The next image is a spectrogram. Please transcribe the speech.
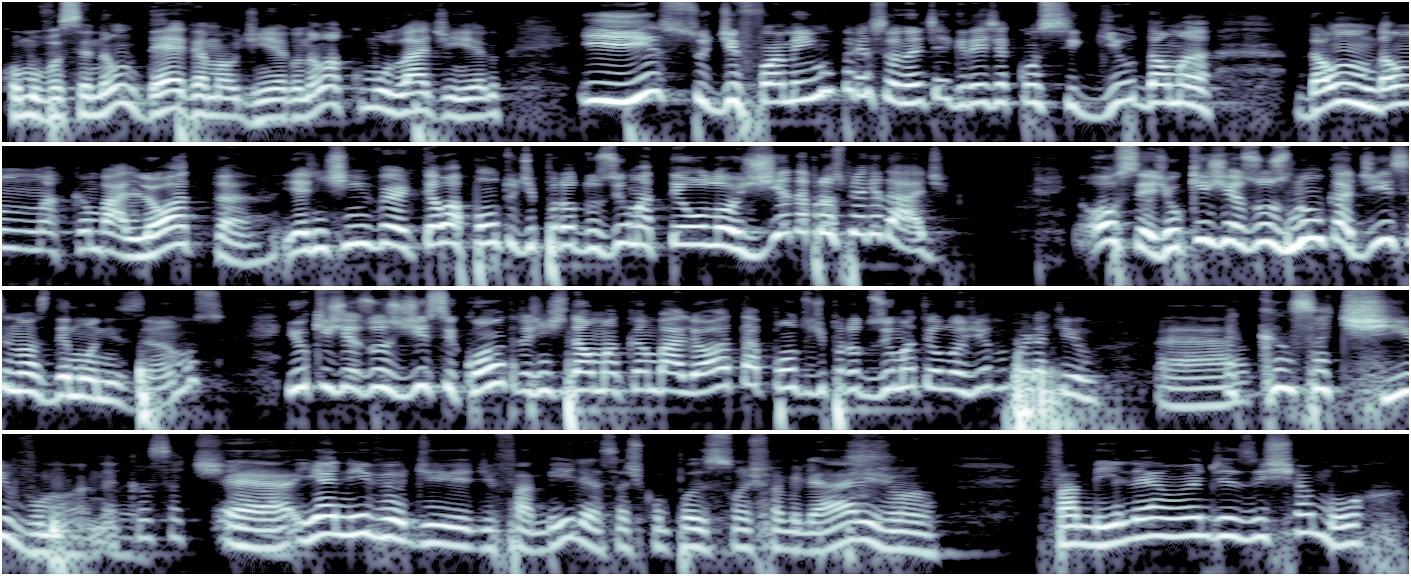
Como você não deve amar o dinheiro, não acumular dinheiro. E isso, de forma impressionante, a igreja conseguiu dar uma, dar um, dar uma cambalhota e a gente inverteu a ponto de produzir uma teologia da prosperidade. Ou seja, o que Jesus nunca disse, nós demonizamos, e o que Jesus disse contra, a gente dá uma cambalhota a ponto de produzir uma teologia a favor daquilo. É cansativo, mano. É cansativo. É, e a nível de, de família, essas composições familiares, João, família é onde existe amor.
